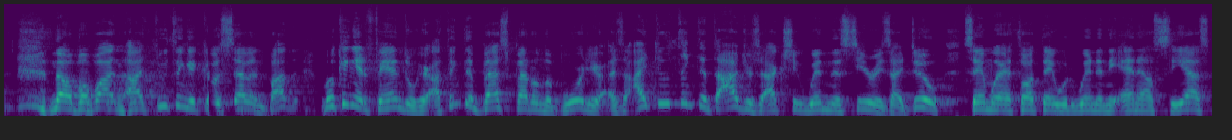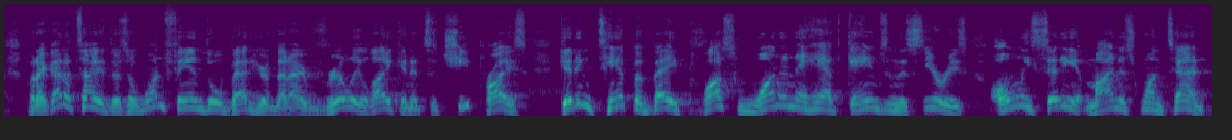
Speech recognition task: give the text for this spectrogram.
no, but, but I do think it goes seven. But looking at FanDuel here, I think the best bet on the board here is I do think the Dodgers actually win this series. I do. Same way I thought they would win in the NLCS. But I got to tell you, there's a one FanDuel bet here that I really like, and it's a cheap price. Getting Tampa Bay plus one and a half games in the series, only sitting at minus 110.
